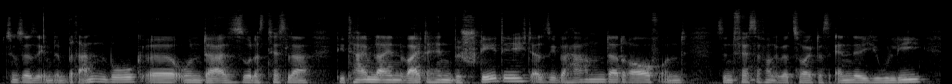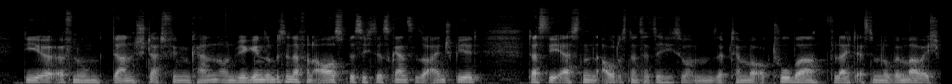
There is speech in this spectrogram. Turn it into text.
beziehungsweise eben in Brandenburg. Äh, und da ist es so, dass Tesla die Timeline weiterhin bestätigt. Also sie beharren darauf und sind fest davon überzeugt, dass Ende Juli die Eröffnung dann stattfinden kann. Und wir gehen so ein bisschen davon aus, bis sich das Ganze so einspielt, dass die ersten Autos dann tatsächlich so im September, Oktober, vielleicht erst im November, aber ich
